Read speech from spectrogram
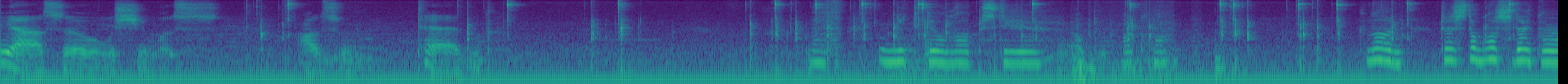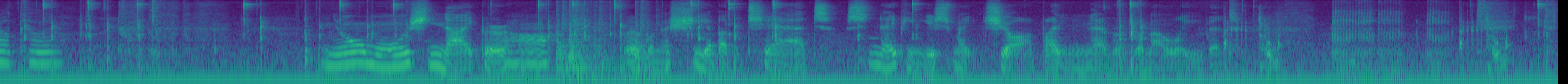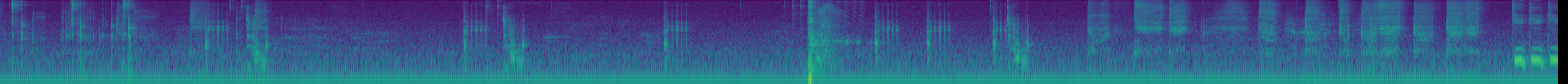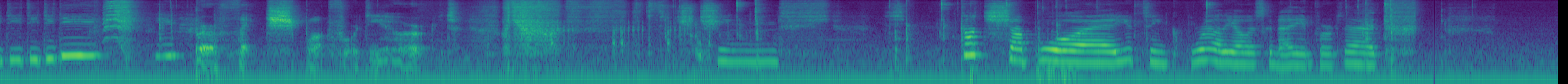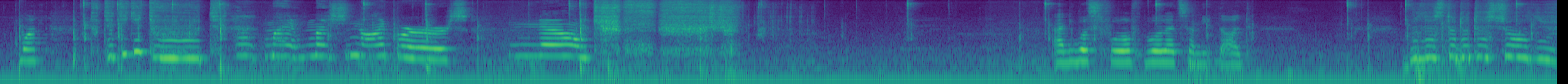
Yeah, so she was also 10. We need to go upstairs. Up, up, up. Come on, there's no more sniper up here. No more sniper, huh? We're gonna see about that. Sniping is my job. I'm never gonna leave it. Dee. A perfect spot for the hurt. Gotcha, boy. You think really I was gonna aim for that? What? My my snipers. No. And he was full of bullets and he died. Wylazł do We szali.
